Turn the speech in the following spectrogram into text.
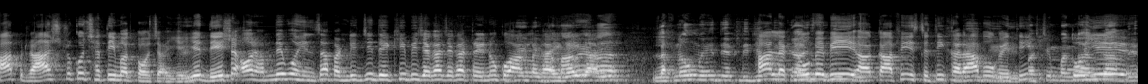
आप राष्ट्र को क्षति मत पहुंचाइए। ये देश और हमने वो हिंसा पंडित जी देखी भी जगह जगह ट्रेनों को आग लगाई गई गाड़ी लखनऊ में ही देख लीजिए हाँ लखनऊ में भी काफ़ी स्थिति खराब हो गई थी। तो ये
